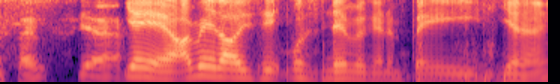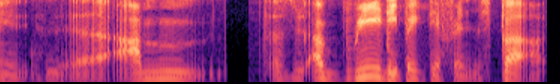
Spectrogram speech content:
sense. Yeah. Yeah, yeah, I realise it was never going to be, you know, uh, um, a really big difference. But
